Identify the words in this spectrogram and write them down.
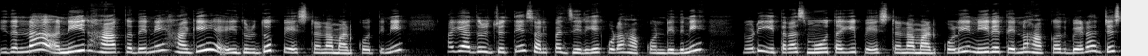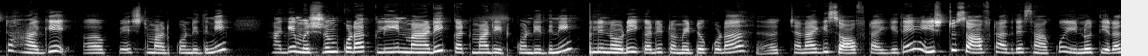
ಇದನ್ನು ನೀರು ಹಾಕದೇ ಹಾಗೆ ಇದ್ರದ್ದು ಪೇಸ್ಟನ್ನು ಮಾಡ್ಕೋತೀನಿ. ಹಾಗೆ ಅದ್ರ ಜೊತೆ ಸ್ವಲ್ಪ ಜೀರಿಗೆ ಕೂಡ ಹಾಕ್ಕೊಂಡಿದ್ದೀನಿ ನೋಡಿ, ಈ ಥರ ಸ್ಮೂತಾಗಿ ಪೇಸ್ಟನ್ನು ಮಾಡ್ಕೊಳ್ಳಿ. ನೀರೆತ್ತೇನು ಹಾಕೋದು ಬೇಡ ಜಸ್ಟ್ ಹಾಗೆ ಪೇಸ್ಟ್ ಮಾಡ್ಕೊಂಡಿದ್ದೀನಿ. ಹಾಗೆ ಮಶ್ರೂಮ್ ಕೂಡ ಕ್ಲೀನ್ ಮಾಡಿ ಕಟ್ ಮಾಡಿ ಇಟ್ಕೊಂಡಿದ್ದೀನಿ. ಇಲ್ಲಿ ನೋಡಿ, ಈ ಕಡೆ ಟೊಮೆಟೊ ಕೂಡ ಚೆನ್ನಾಗಿ ಸಾಫ್ಟ್ ಆಗಿದೆ. ಇಷ್ಟು ಸಾಫ್ಟ್ ಆದರೆ ಸಾಕು, ಇನ್ನೂ ತೀರಾ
